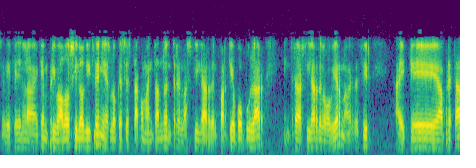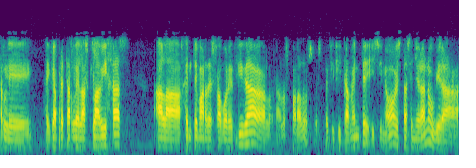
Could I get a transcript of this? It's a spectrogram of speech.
Se ve que en, la, que en privado sí lo dicen y es lo que se está comentando entre las filas del Partido Popular, entre las filas del Gobierno. Es decir, hay que apretarle, hay que apretarle las clavijas a la gente más desfavorecida, a, los parados específicamente, y si no, esta señora no hubiera,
